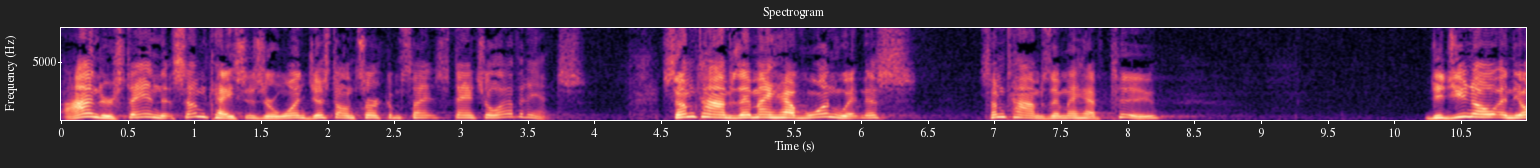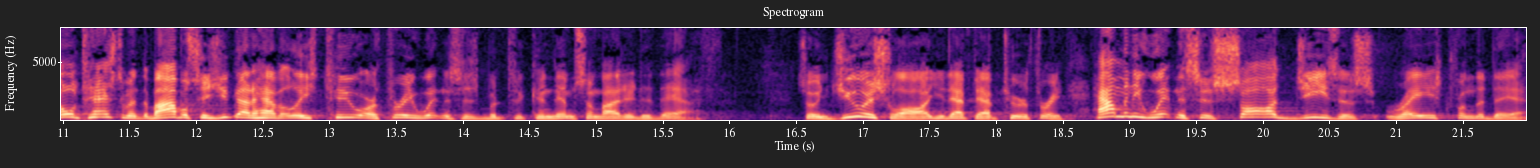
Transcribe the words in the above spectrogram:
I understand that some cases are won just on circumstantial evidence. Sometimes they may have one witness, sometimes they may have two. Did you know in the Old Testament, the Bible says you've got to have at least two or three witnesses but to condemn somebody to death? So in Jewish law, you'd have to have two or three. How many witnesses saw Jesus raised from the dead?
